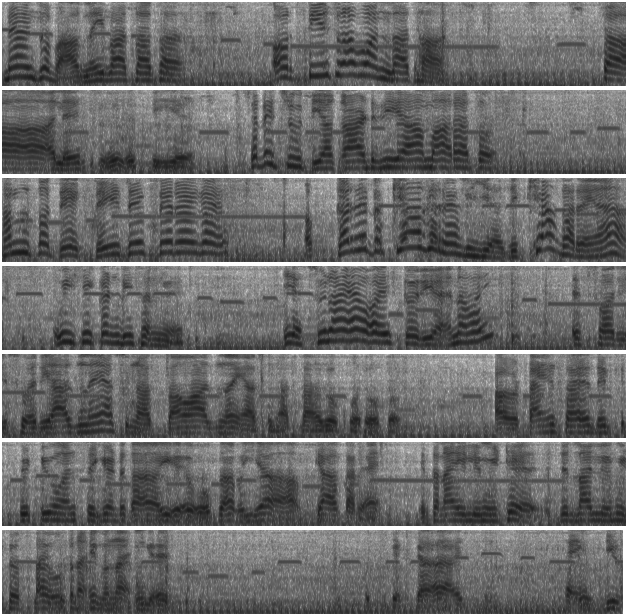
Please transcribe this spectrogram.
मैं उनसे भाग नहीं पाता था। और तीसरा वो अंधा था। साले चूतिया कभी चूतिया काट दिया हमारा तो। हम तो देखते ही देखते रह गए। अब करे तो क्या करें भैया जी, क्या करें यार इसी कंडीशन में। ये सुनाया हुआ स्टोरी है ना भाई? सॉरी सॉरी आज नया सुनाता हूँ, आज नया सुनाता हूँ, रोको रोको। और टाइम शायद फिफ्टी वन सेकेंड का ये होगा भैया आप क्या करें? इतना ही लिमिट है, जितना लिमिट होता है, उतना ही बनाएँगे। Thank you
